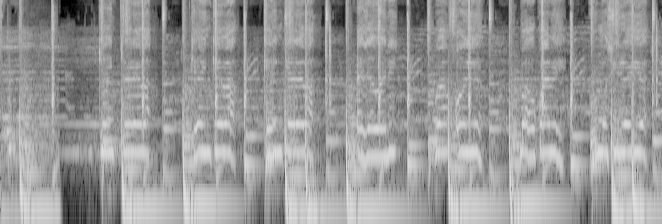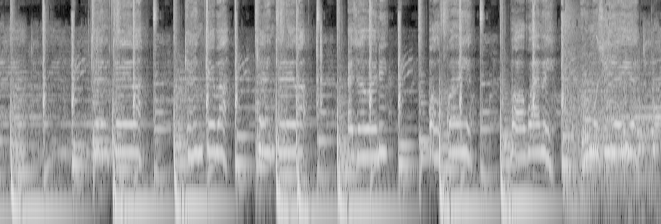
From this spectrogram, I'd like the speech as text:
como si de ella.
